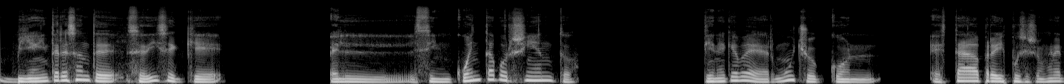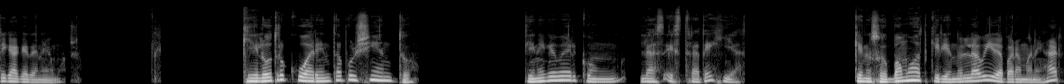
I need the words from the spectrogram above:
Bien interesante, se dice que el 50% tiene que ver mucho con esta predisposición genética que tenemos. Que el otro 40% tiene que ver con las estrategias que nosotros vamos adquiriendo en la vida para manejar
